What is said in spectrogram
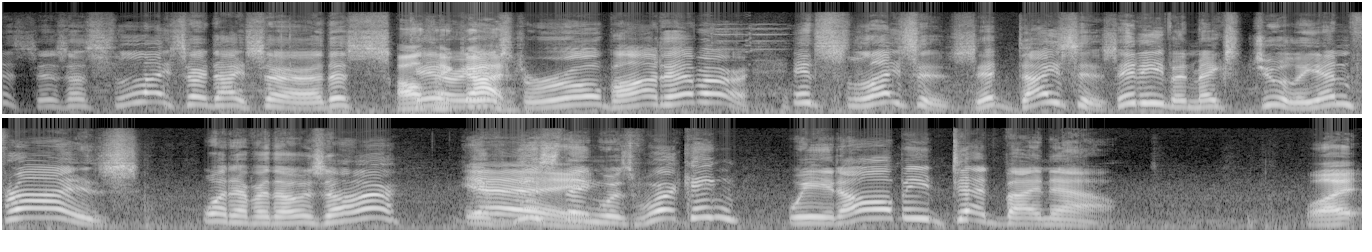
This is a slicer dicer, the Oh, scariest robot ever. It slices, it dices, it even makes julienne fries. Whatever those are. If this thing was working, we'd all be dead by now. What?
